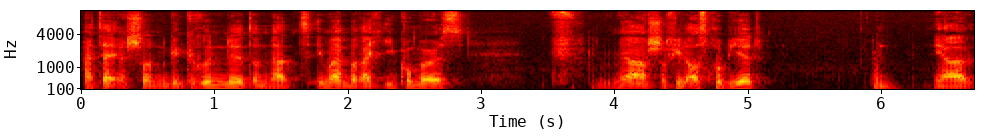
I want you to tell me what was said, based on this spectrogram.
hat er schon gegründet und hat immer im Bereich E-Commerce ja, schon viel ausprobiert. Und ja,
